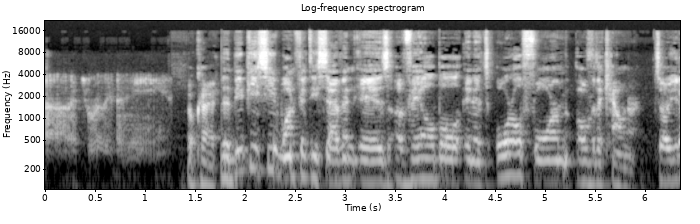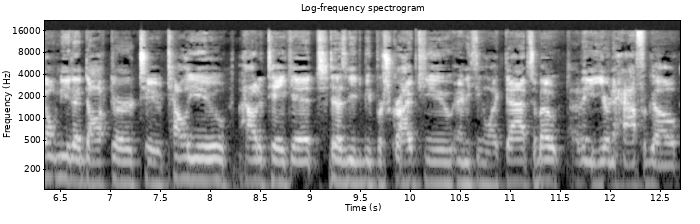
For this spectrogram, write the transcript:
Uh, it's really the knee. Okay. The BPC 157 is available in its oral form over the counter. So you don't need a doctor to tell you how to take it. It doesn't need to be prescribed to you, anything like that. So about I think a year and a half ago,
